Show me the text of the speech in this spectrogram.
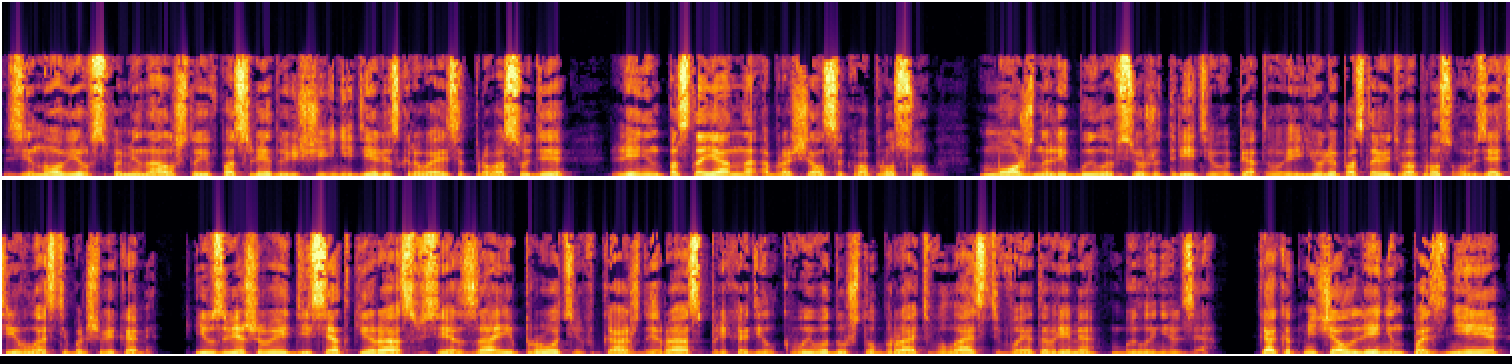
Зиновьев вспоминал, что и в последующие недели, скрываясь от правосудия, Ленин постоянно обращался к вопросу, можно ли было все же 3-5 июля поставить вопрос о взятии власти большевиками. И взвешивая десятки раз все «за» и «против», каждый раз приходил к выводу, что брать власть в это время было нельзя. Как отмечал Ленин позднее,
